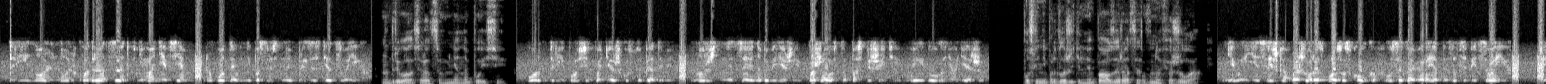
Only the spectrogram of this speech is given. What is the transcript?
3.0.0 квадрат Z. Внимание всем. Работаем в непосредственной близости от своих. Надрывалась рация у меня на поясе. Борт 3, просим поддержку 105-ми. Множественные цели на побережье. Пожалуйста, поспешите. Мы их долго не удержим. После непродолжительной паузы рация вновь ожила. Не выйдет слишком большой разброс осколков. Высока вероятность зацепить своих. Ты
